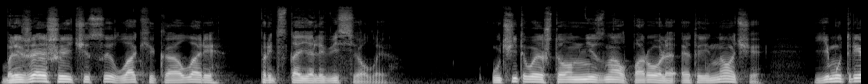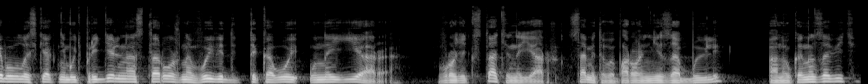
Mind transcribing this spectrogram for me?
Ближайшие часы Лакхи Каалари предстояли веселые. Учитывая, что он не знал пароля этой ночи, ему требовалось как-нибудь предельно осторожно выведать таковой у Нейяра. Вроде, кстати, Нейяр, сами-то вы пароль не забыли? А ну-ка назовите.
